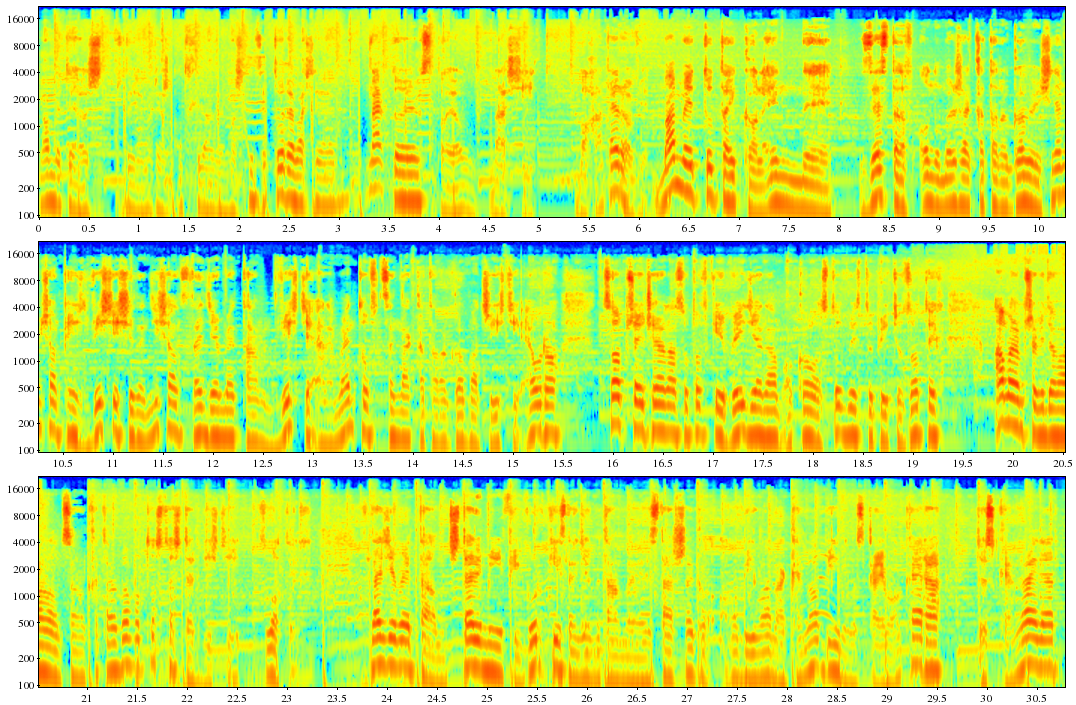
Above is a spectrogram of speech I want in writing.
mamy też tutaj chociaż odchylane maszynce, które właśnie na którym stoją nasi bohaterowie. Mamy tutaj kolejny zestaw o numerze katalogowym 75270. Znajdziemy tam 200 elementów, cena katalogowa 30 euro, co przeliczeniu na złotówki wyjdzie nam około 125 zł, a moją przewidywaną cenę katalogową to 140 zł. Znajdziemy tam 4 minifigurki, znajdziemy tam e, starszego Obi-Wana Kenobi, no Skywalkera, jest Ken Rider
